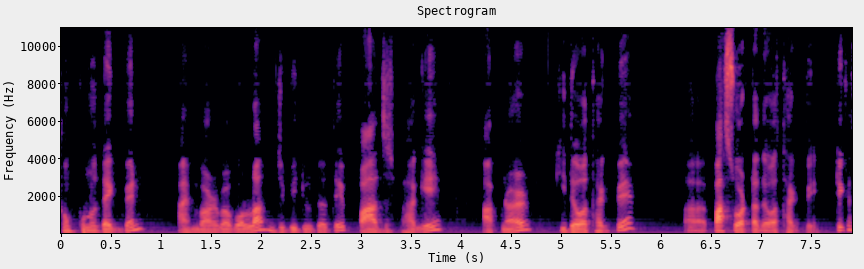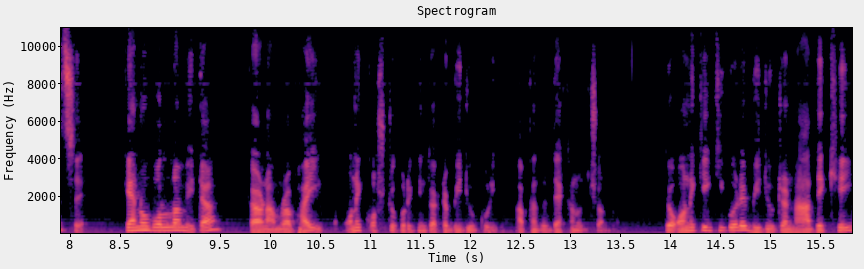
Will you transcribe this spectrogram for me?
সম্পূর্ণ দেখবেন। আমি বারবার বললাম যে ভিডিওটাতে পাঁচ ভাগে আপনার কি দেওয়া থাকবে? পাসওয়ার্ডটা দেওয়া থাকবে, ঠিক আছে? কেন বললাম এটা? কারণ আমরা ভাই অনেক কষ্ট করে কিন্তু একটা ভিডিও করি আপনাদের দেখানোর জন্য। তো অনেকে কি করে ভিডিওটা না দেখেই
